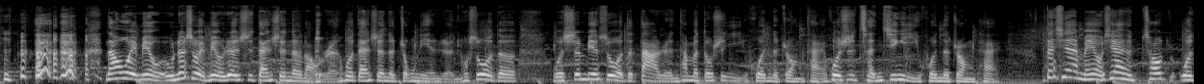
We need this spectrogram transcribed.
然后我也没有，我那时候也没有认识单身的老人或单身的中年人。我所有的，我身边所有的大人，他们都是已婚的状态，或者是曾经已婚的状态。但现在没有，现在超我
